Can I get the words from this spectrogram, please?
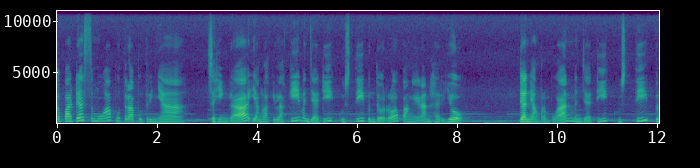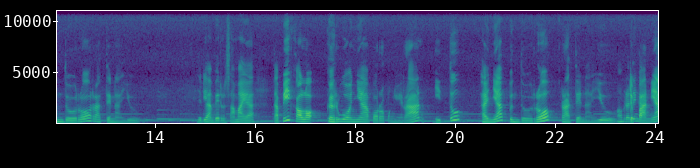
kepada semua putra-putrinya sehingga yang laki-laki menjadi Gusti Bendoro Pangeran Haryo dan yang perempuan menjadi Gusti Bendoro Raden Ayu. Jadi hampir sama ya. Tapi kalau garwonya poro pangeran itu hanya Bendoro Raden Ayu. Oh, Depannya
